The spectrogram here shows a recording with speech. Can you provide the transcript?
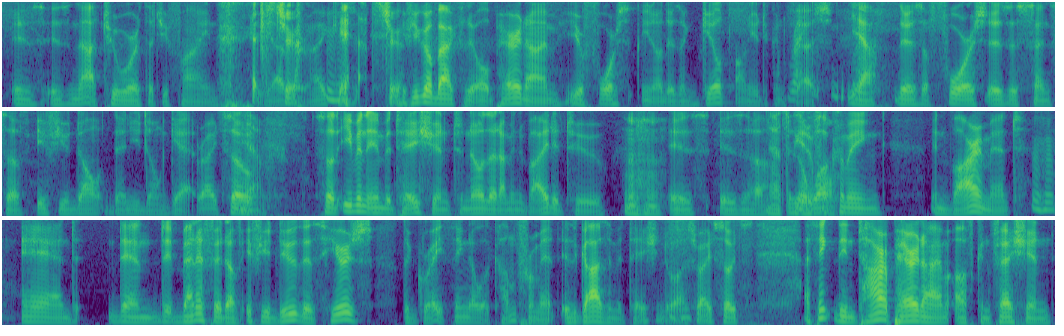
is is not two words that you find. That's together, true. right? Yeah, that's true. If you go back to the old paradigm, you're forced. You know, there's a guilt on you to confess. Yeah. There's a force. There's a sense of if you don't, then you don't get right. So, Yeah. so even invitation to know that I'm invited to Mm-hmm. is is a, That's is a welcoming environment, and then the benefit of if you do this, here's the great thing that will come from it is God's invitation to us, mm-hmm. right? So it's, I think the entire paradigm of confession,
